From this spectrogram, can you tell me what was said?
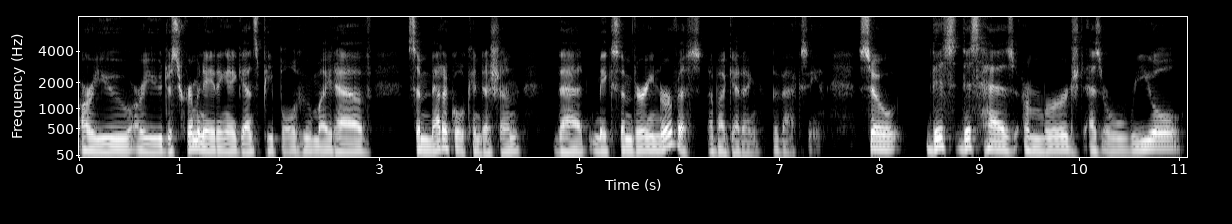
Are you are you discriminating against people who might have some medical condition that makes them very nervous about getting the vaccine? So this this has emerged as a real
